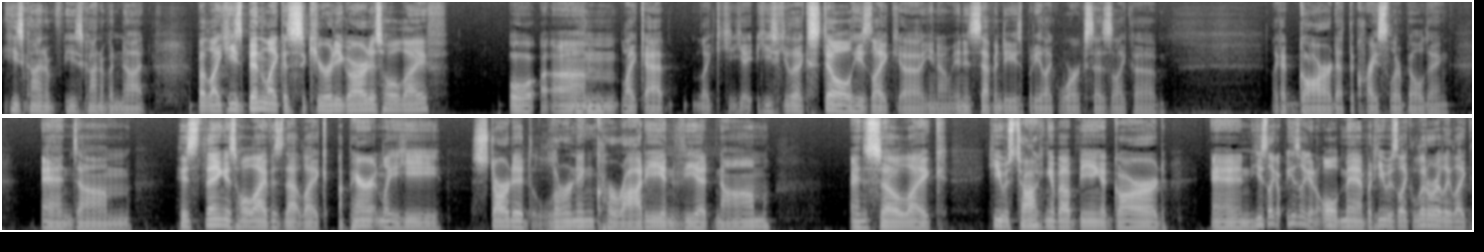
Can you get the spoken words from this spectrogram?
he's kind of he's kind of a nut. But like he's been like a security guard his whole life or um like at like he, he's he, like still he's like uh you know in his 70s but he like works as like a like a guard at the Chrysler building. And um his thing his whole life is that like apparently he started learning karate in Vietnam. And so like he was talking about being a guard and he's like he's like an old man but he was like literally like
